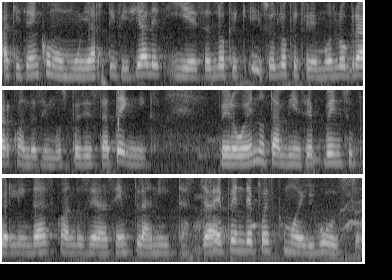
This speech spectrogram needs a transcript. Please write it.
Aquí se ven como muy artificiales y eso es lo que, eso es lo que queremos lograr cuando hacemos pues esta técnica. Pero bueno, también se ven súper lindas cuando se hacen planitas. Ya depende pues como del gusto.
